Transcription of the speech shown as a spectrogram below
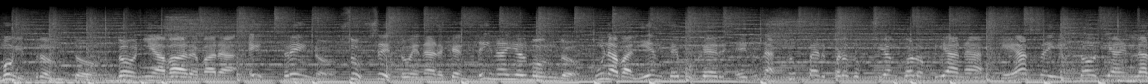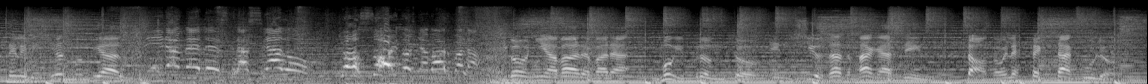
Muy pronto, Doña Bárbara, estreno, suceso en Argentina y el mundo. Una valiente mujer en una superproducción colombiana que hace historia en la televisión mundial. ¡Mírame, desgraciado! ¡Yo soy Doña Bárbara! Doña Bárbara, muy pronto en Ciudad Magazine. Todo el espectáculo.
